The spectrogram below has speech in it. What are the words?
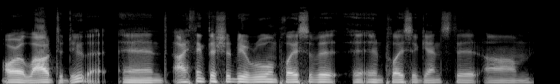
are allowed to do that, and I think there should be a rule in place of it in place against it. Um,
